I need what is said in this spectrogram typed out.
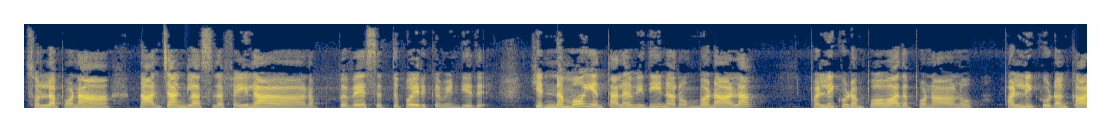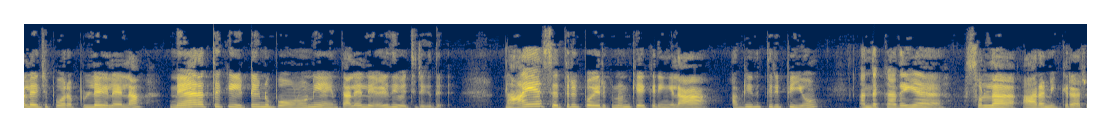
சொல்லப்போனால் நான் அஞ்சாம் கிளாஸில் ஃபெயில் ஆனப்பவே செத்து போயிருக்க வேண்டியது. என்னமோ என் தலைவிதி நான் ரொம்ப நாளாக பள்ளிக்கூடம் போகாத போனாலும் பள்ளிக்கூடம் காலேஜ் போகிற பிள்ளைகளெல்லாம் நேரத்துக்கு இட்டுன்னு போகணும்னு என் தலையில் எழுதி வச்சிருக்குது. நான் ஏன் செத்துருக்கு போயிருக்கணும்னு கேட்குறீங்களா அப்படின்னு திருப்பியும் அந்த கதையை சொல்ல ஆரம்பிக்கிறார்.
